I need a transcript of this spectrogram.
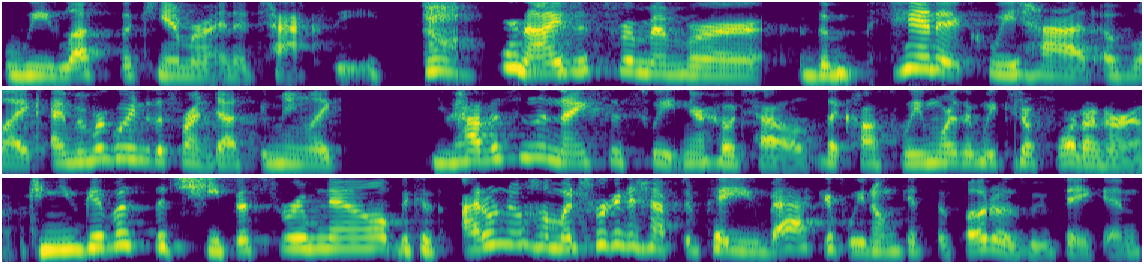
we left the camera in a taxi. and I just remember the panic we had of like, I remember going to the front desk and being like, you have us in the nicest suite in your hotel that costs way more than we could afford on our own. Can you give us the cheapest room now? Because I don't know how much we're going to have to pay you back if we don't get the photos we've taken.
